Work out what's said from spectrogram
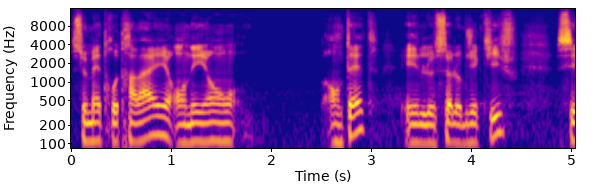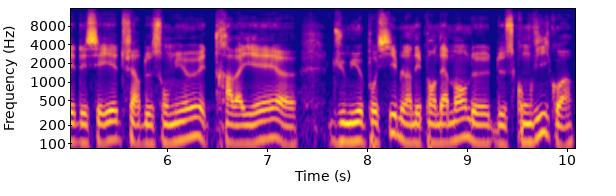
se mettre au travail en ayant en tête et le seul objectif c'est d'essayer de faire de son mieux et de travailler euh, du mieux possible indépendamment de, ce qu'on vit quoi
